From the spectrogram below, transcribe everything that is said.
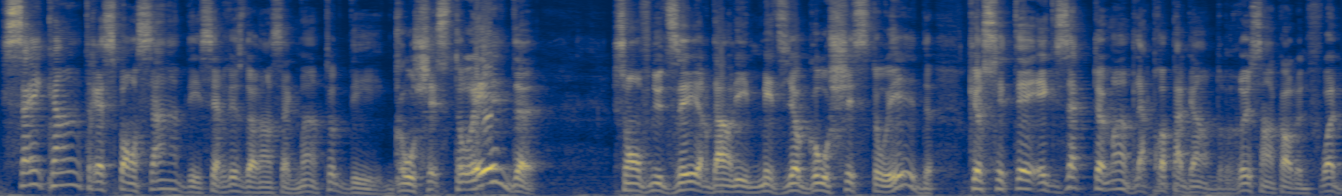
50 responsables des services de renseignement, tous des gauchistoïdes, sont venus dire dans les médias gauchistoïdes que c'était exactement de la propagande russe, encore une fois,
